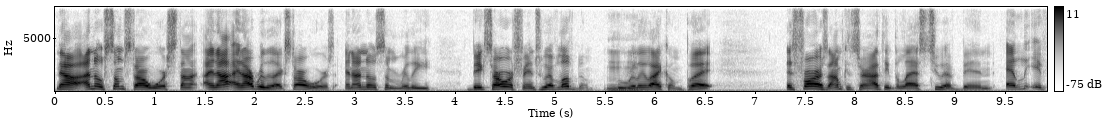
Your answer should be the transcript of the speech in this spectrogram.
Now I know some Star Wars stunt, and I and I really like Star Wars, and I know some really big Star Wars fans who have loved them, who Mhm. really like them. But as far as I'm concerned, I think the last two have been at le- if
